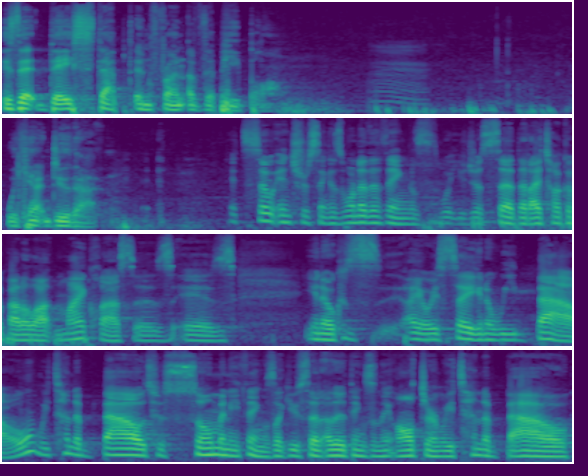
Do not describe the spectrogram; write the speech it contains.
Is that they stepped in front of the people we can't do that. It's so interesting because one of the things, what you just said, that I talk about a lot in my classes is, you know, because I always say, you know, we bow, we tend to bow to so many things, like you said, other things on the altar, and we tend to bow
